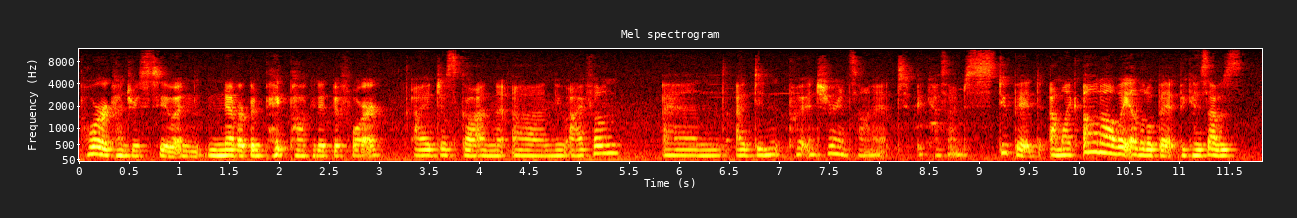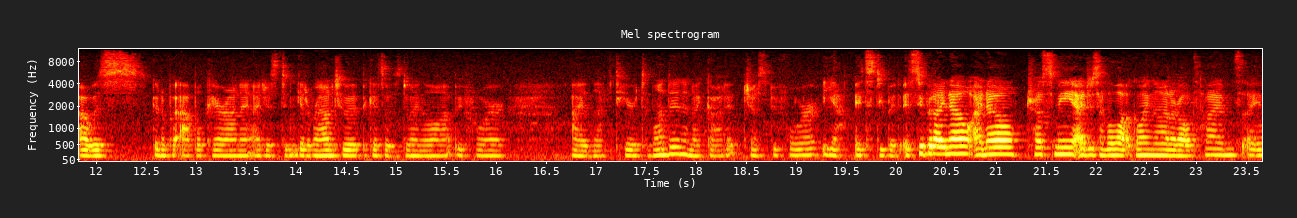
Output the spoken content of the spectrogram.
poorer countries too and never been pickpocketed before. I had just gotten a new iPhone and I didn't put insurance on it because I'm stupid. I'm like, oh no, I'll wait a little bit because I was I was gonna put Apple Care on it. I just didn't get around to it because I was doing a lot before I left here to London and I got it just before. Yeah, it's stupid. It's stupid, I know, I know. Trust me, I just have a lot going on at all times. I,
